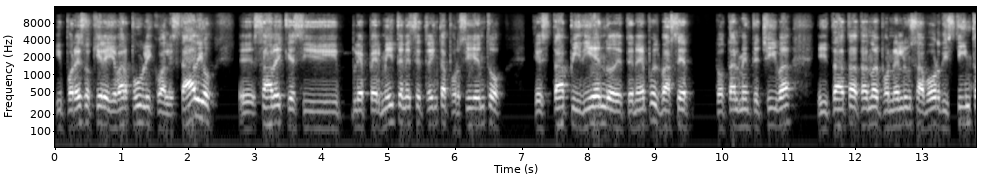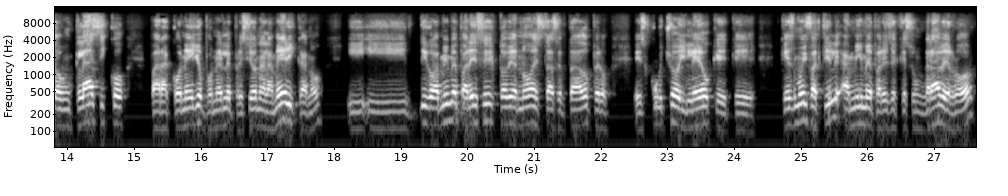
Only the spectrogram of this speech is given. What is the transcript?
y por eso quiere llevar público al estadio. Eh, sabe que si le permiten ese 30% que está pidiendo de tener, pues va a ser totalmente chiva y está tratando de ponerle un sabor distinto a un clásico para con ello ponerle presión al América, ¿no? Y, digo, a mí me parece, todavía no está aceptado, pero escucho y leo que, que, es muy factible. A mí me parece que es un grave error.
